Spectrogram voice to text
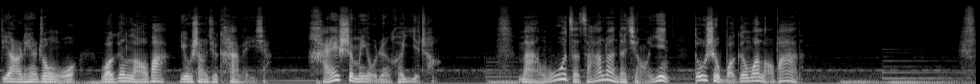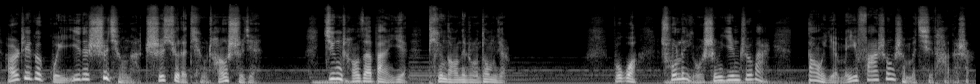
第二天中午，我跟老爸又上去看了一下，还是没有任何异常。满屋子杂乱的脚印都是我跟我老爸的。而这个诡异的事情呢，持续了挺长时间，经常在半夜听到那种动静。不过除了有声音之外，倒也没发生什么其他的事儿。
